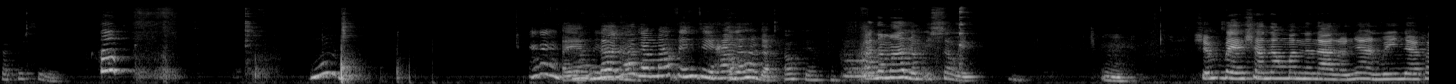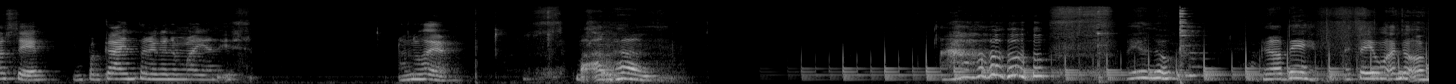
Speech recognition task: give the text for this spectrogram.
Kapusili. Ayan. La, la, la, ma, hindi. Haga, haga. Okay, okay. Kada malum isaw eh. Mm. Siyempre, siya nang mananalo niyan. Winner kasi, ang pagkain talaga ng mayan is, ano eh, maanghang. Ayan o. Grabe. Ito yung ano oh.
